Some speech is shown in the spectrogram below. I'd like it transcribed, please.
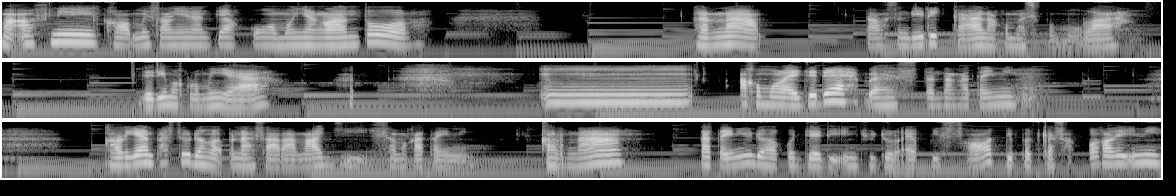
Maaf nih kalau misalnya nanti aku ngomong yang ngelantur. Karena tahu sendiri kan aku masih pemula. Jadi maklumi ya. hmm, aku mulai aja deh bahas tentang kata ini. Kalian pasti udah gak penasaran lagi sama kata ini. Karena kata ini udah aku jadiin judul episode di podcast aku kali ini.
